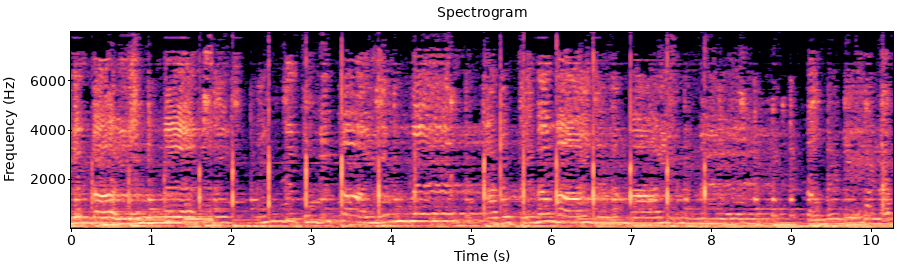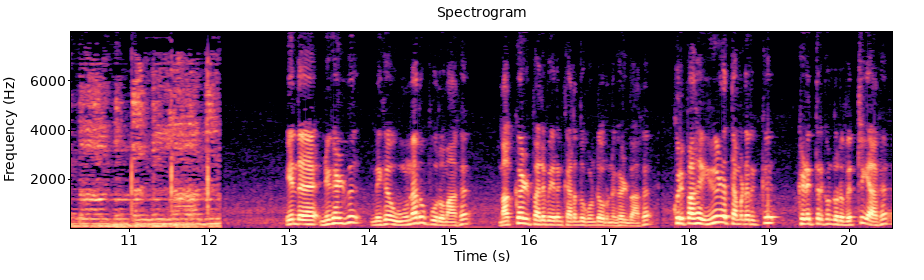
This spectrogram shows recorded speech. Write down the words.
என்ன? இங்கு துடித்தால் என்ன? அது என்ன? இந்த நிகழ்வு மிக உணர்வுபூர்வமாக மக்கள் பல பேரும் கலந்து கொண்ட ஒரு நிகழ்வாக. குறிப்பாக ஈழத் தமிழருக்கு கிடைத்திருக்கின்ற ஒரு வெற்றியாக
